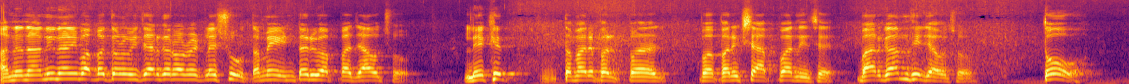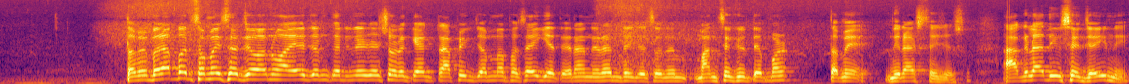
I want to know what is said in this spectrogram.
અને નાની નાની બાબતોનો વિચાર કરવાનો એટલે શું? તમે ઇન્ટરવ્યૂ આપવા જાઓ છો. લેખિત તમારે પરીક્ષા આપવાની છે. બહારગામથી જાઓ છો. તો તમે બરાબર સમયસર જવાનું આયોજન કરીને જશો ને ક્યાંક ટ્રાફિક જામમાં ફસાઈ ગયા તો હેરાન હેરાન થઈ જશો અને માનસિક રીતે પણ તમે નિરાશ થઈ જશો. આગલા દિવસે જઈને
